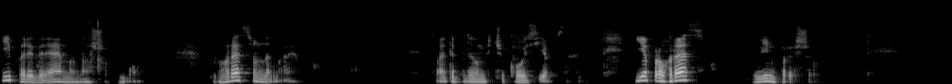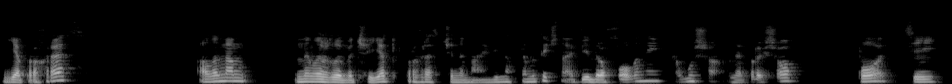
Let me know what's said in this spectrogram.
І перевіряємо нашу умову. Прогресу немає. Давайте подивимося, що когось є взагалі. Є прогрес, він прийшов. Є прогрес, але нам не важливо, чи є тут прогрес, чи немає. Він автоматично відрахований, тому що не пройшов по цій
